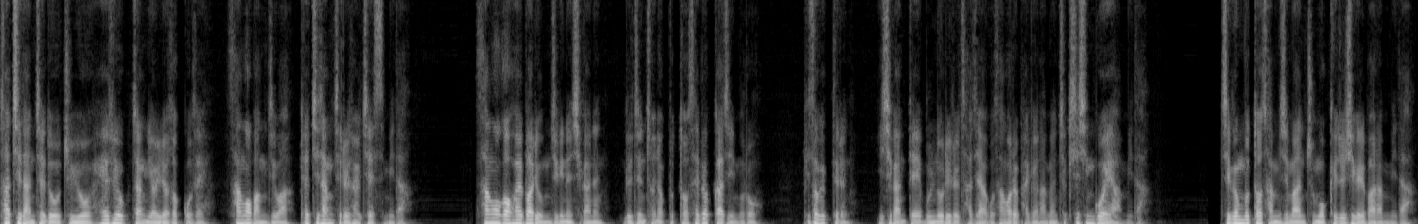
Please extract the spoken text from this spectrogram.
차치단체도 주요 해수욕장 16곳에 상어 방지와 퇴치 장치를 설치했습니다. 상어가 활발히 움직이는 시간은 늦은 저녁부터 새벽까지이므로 피서객들은 이 시간대에 물놀이를 자제하고 상어를 발견하면 즉시 신고해야 합니다. 지금부터 잠시만 주목해 주시길 바랍니다.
